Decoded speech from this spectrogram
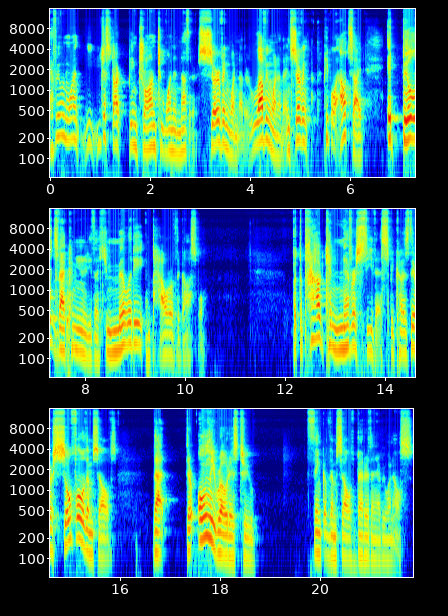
everyone want you just start being drawn to one another, serving one another, loving one another, and serving people outside. It builds that community, the humility and power of the gospel. But the proud can never see this because they are so full of themselves that their only road is to think of themselves better than everyone else.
